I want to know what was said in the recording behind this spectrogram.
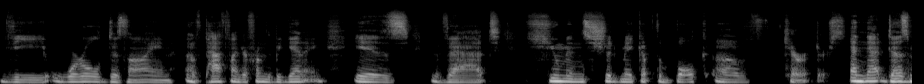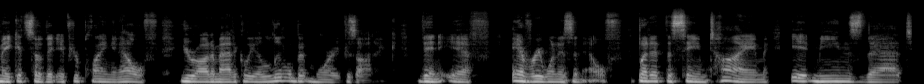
the world design of Pathfinder from the beginning is that humans should make up the bulk of characters. And that does make it so that if you're playing an elf, you're automatically a little bit more exotic than if everyone is an elf. But at the same time, it means that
